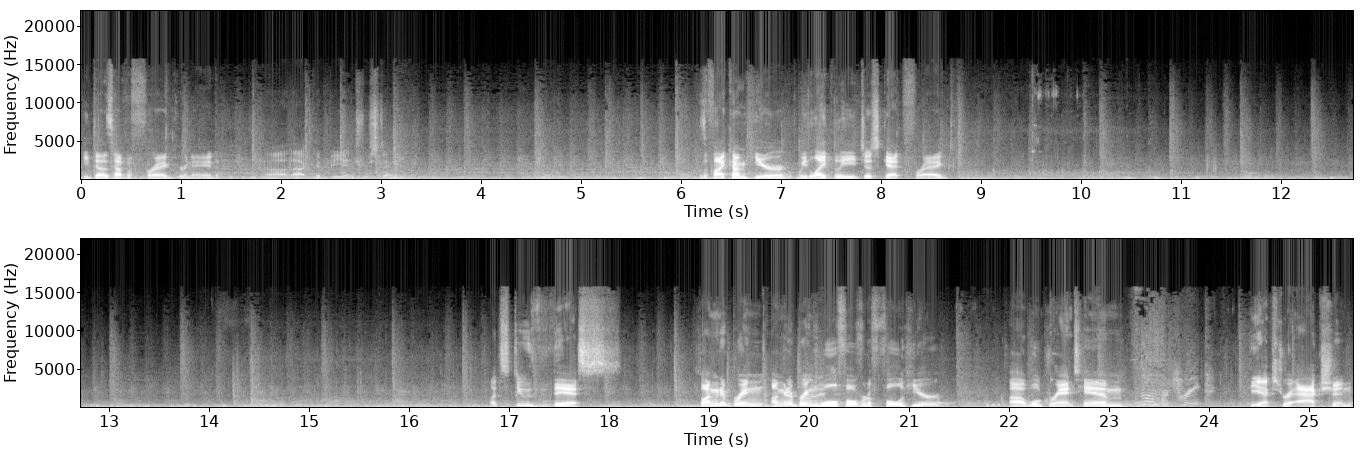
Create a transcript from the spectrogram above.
He does have a frag grenade. Uh, that could be interesting. Because if I come here, we likely just get fragged. Let's do this. So I'm gonna bring I'm gonna bring Wolf over to full here. Uh, we'll grant him No retreat. The extra action,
